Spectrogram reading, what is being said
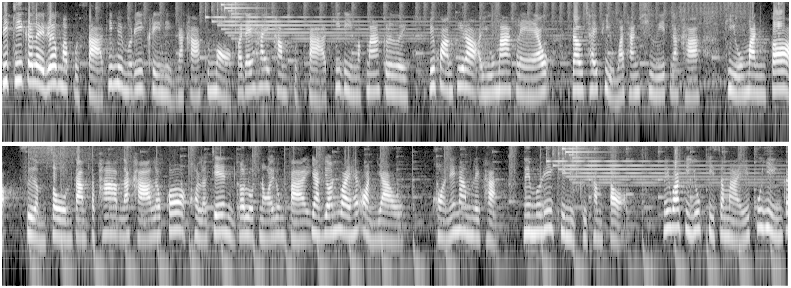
วิกกี้ก็เลยเริ่มมาปรึกษาที่ Memory Clinic นะคะ คุณหมอก็ได้ให้คำปรึกษาที่ดีมากๆเลย ด้วยความที่เราอายุมากแล้ว เราใช้ผิวมาทั้งชีวิตนะคะ ผิวมันก็ เสื่อมโทรมตามสภาพนะคะ แล้วก็คอลลาเจนก็ลดน้อยลงไป อยากย้อนวัยให้อ่อนเยาว์ขอแนะนำเลยค่ะ Memory Clinic คือคำตอบ ไม่ว่ากี่ยุคกี่สมัย ผู้หญิงก็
